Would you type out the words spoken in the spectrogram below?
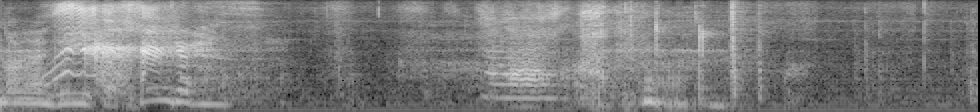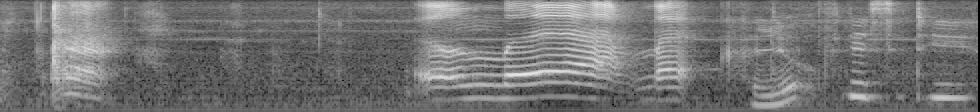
no, you fingers. Hello, Felicity.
